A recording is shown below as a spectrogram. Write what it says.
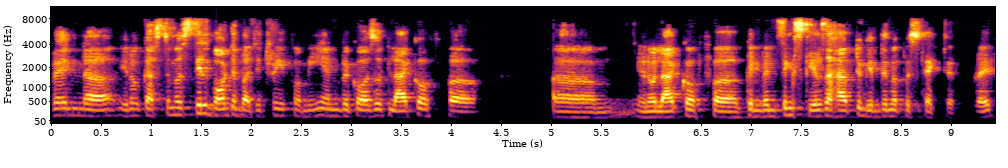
when uh, you know customers still bought a budgetary for me, and because of lack of uh, um, you know lack of uh, convincing skills i have to give them a perspective right?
